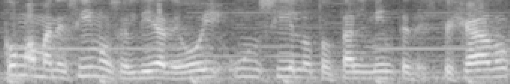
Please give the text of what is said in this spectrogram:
cómo amanecimos el día de hoy, un cielo totalmente despejado,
